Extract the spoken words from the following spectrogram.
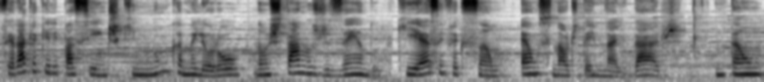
Será que aquele paciente que nunca melhorou não está nos dizendo que essa infecção é um sinal de terminalidade? Então,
